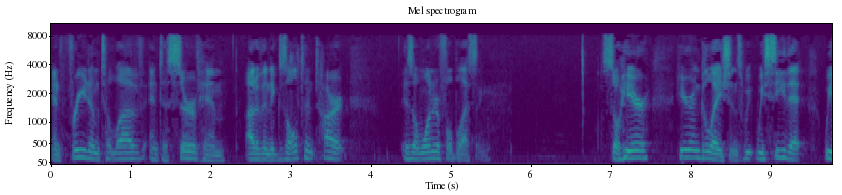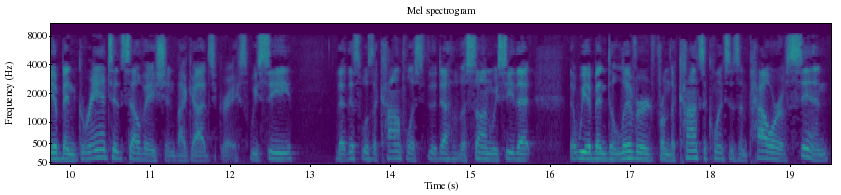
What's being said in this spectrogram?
and freedom to love and to serve him out of an exultant heart is a wonderful blessing. So here, here in Galatians, we, we see that we have been granted salvation by God's grace. We see that this was accomplished through the death of the Son. We see that, that we have been delivered from the consequences and power of sin.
